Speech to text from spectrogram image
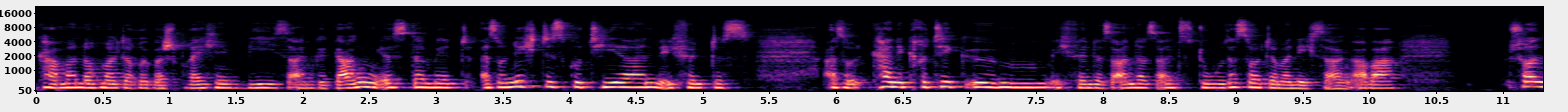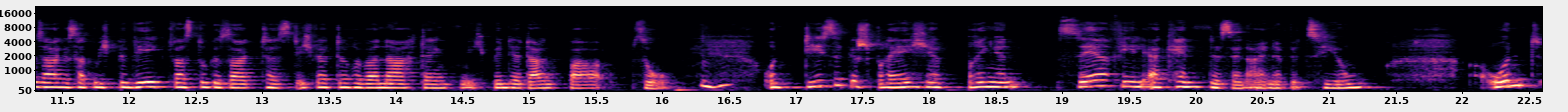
kann man noch mal darüber sprechen, wie es einem gegangen ist damit. Also nicht diskutieren. Ich finde das, also keine Kritik üben. Ich finde es anders als du. Das sollte man nicht sagen. Aber schon sagen, es hat mich bewegt, was du gesagt hast. Ich werde darüber nachdenken. Ich bin dir dankbar. So. Mhm. Und diese Gespräche bringen sehr viel Erkenntnis in eine Beziehung und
